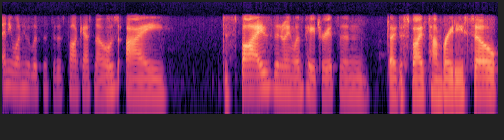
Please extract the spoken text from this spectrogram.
anyone who listens to this podcast knows, I despise the New England Patriots and I despise Tom Brady. So,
